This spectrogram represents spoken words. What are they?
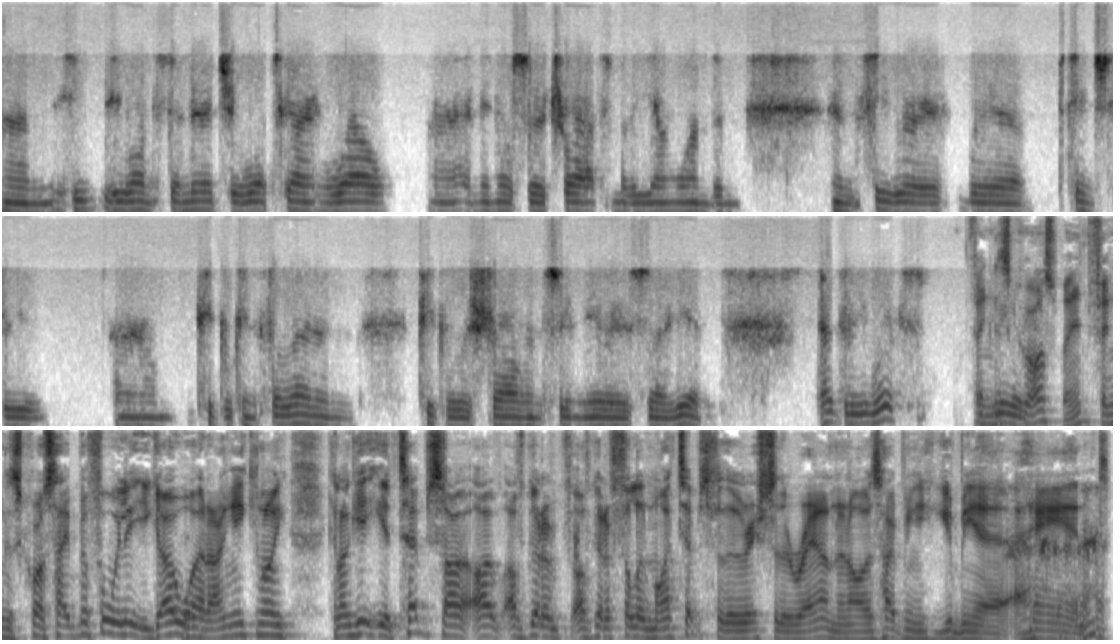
Um, he he wants to nurture what's going well, uh, and then also try out some of the young ones and and see where where potentially um, people can fill in and people are strong in certain areas. So yeah, hopefully it works. Fingers crossed, man. Fingers crossed. Hey, before we let you go, Wairangi, can I can I get your tips? I, have got to I've got to fill in my tips for the rest of the round, and I was hoping you could give me a, a hand.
